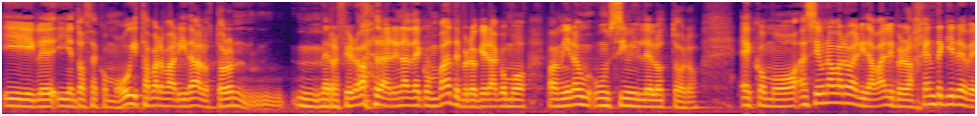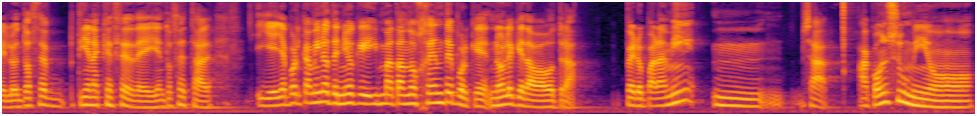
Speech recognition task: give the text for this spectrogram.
Y, entonces como, uy, esta barbaridad, los toros, mm, me refiero a la arena de combate, pero que era como, para mí era un, símil de los toros. Es como, ha sido una barbaridad, vale, pero la gente quiere verlo, entonces tienes que ceder y entonces tal. Y ella por el camino ha tenido que ir matando gente porque no le quedaba otra. Pero para mí, mm, o sea, ha consumido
